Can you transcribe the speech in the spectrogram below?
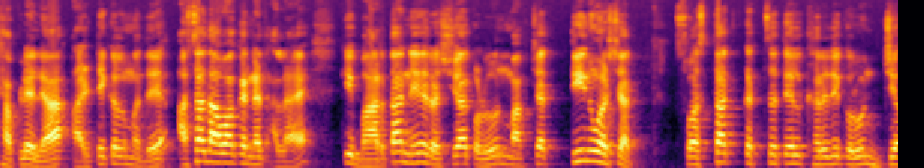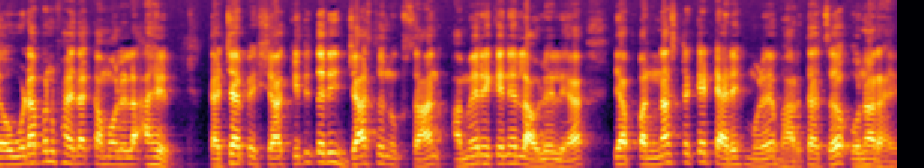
छापलेल्या आर्टिकलमध्ये असा दावा करण्यात आला आहे की भारताने रशियाकडून मागच्या तीन वर्षात स्वस्तात कच्चं तेल खरेदी करून जेवढा पण फायदा कमावलेला आहे त्याच्यापेक्षा कितीतरी जास्त नुकसान अमेरिकेने लावलेल्या या पन्नास टक्के टॅरिफमुळे भारताचं होणार आहे.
